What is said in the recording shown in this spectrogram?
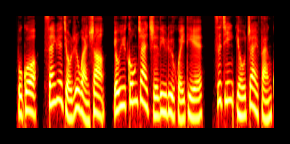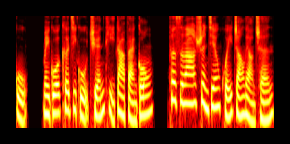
不过，三月九日晚上，由于公债值利率回跌，资金由债反股，美国科技股全体大反攻，特斯拉瞬间回涨两成，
